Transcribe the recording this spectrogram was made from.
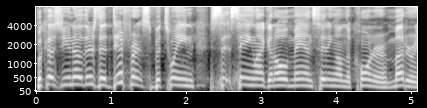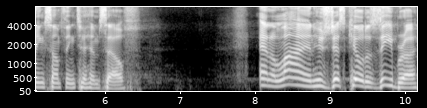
because you know there's a difference between seeing like an old man sitting on the corner muttering something to himself and a lion who's just killed a zebra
